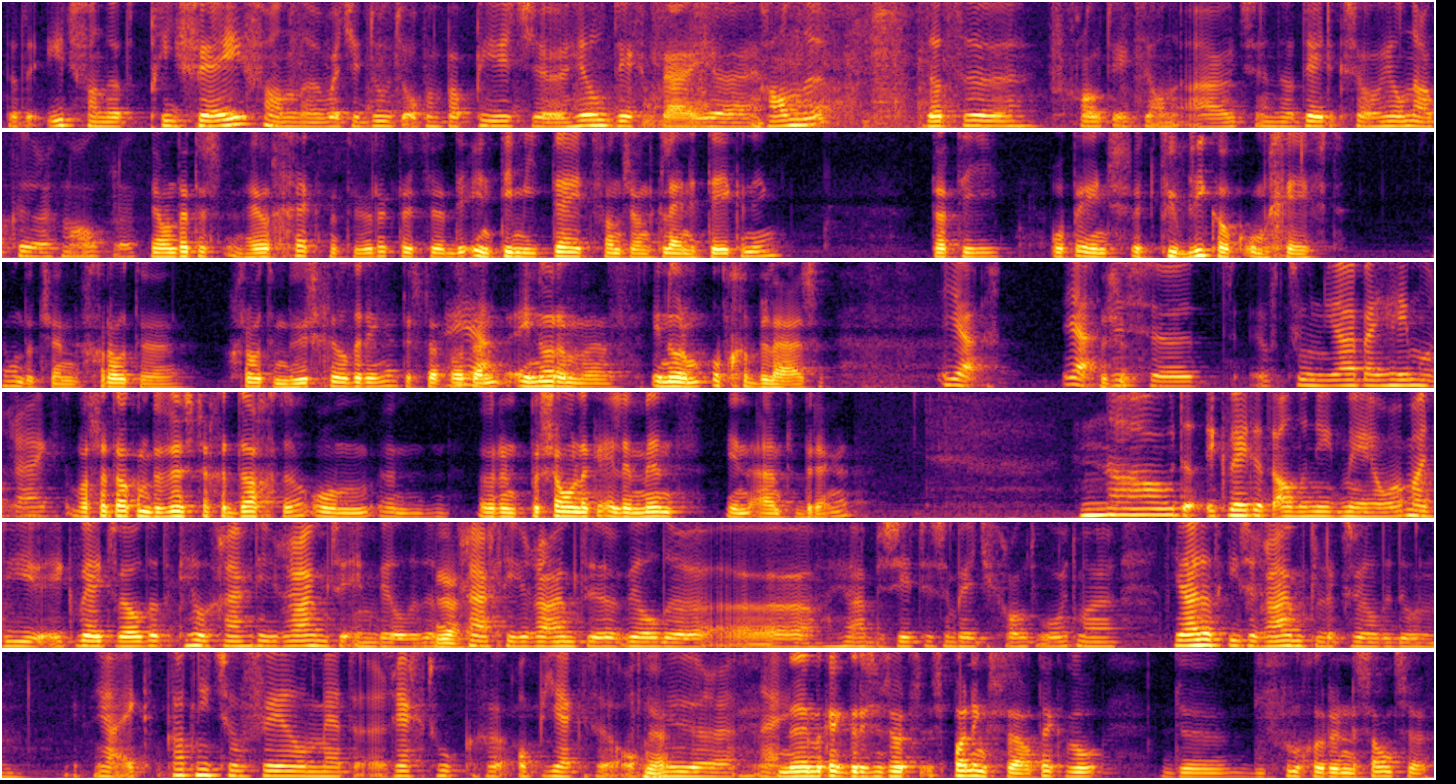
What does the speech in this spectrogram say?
dat iets van dat privé, van wat je doet op een papiertje heel dicht bij handen, dat uh, vergroot ik dan uit. En dat deed ik zo heel nauwkeurig mogelijk. Ja, want dat is heel gek natuurlijk, dat je de intimiteit van zo'n kleine tekening, dat die opeens het publiek ook omgeeft. Want dat zijn grote grote muurschilderingen. Dus dat wordt Ja. dan enorm, eh, enorm opgeblazen. Ja, ja Dus- dus, eh, toen ja, bij Hemelrijk. Was dat ook een bewuste gedachte om een, er een persoonlijk element in aan te brengen? Nou, ik weet het allemaal niet meer hoor. Maar die, ik weet wel dat ik heel graag die ruimte in wilde. Dat Ja. ik graag die ruimte wilde eh, ja, bezitten is een beetje een groot woord. Maar ja, dat ik iets ruimtelijks wilde doen. Ja, ik, ik had niet zoveel met rechthoekige objecten op Ja. muren. Nee. Nee, maar kijk, er is een soort spanningsveld. Hè? Ik bedoel, de, die vroege renaissance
